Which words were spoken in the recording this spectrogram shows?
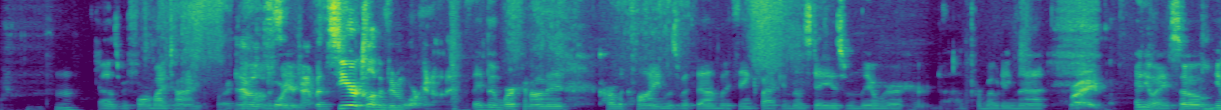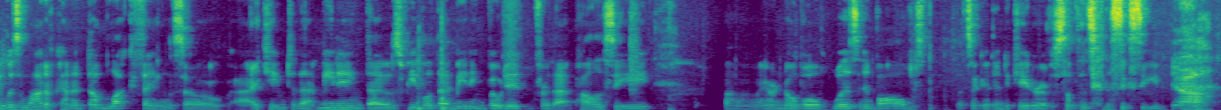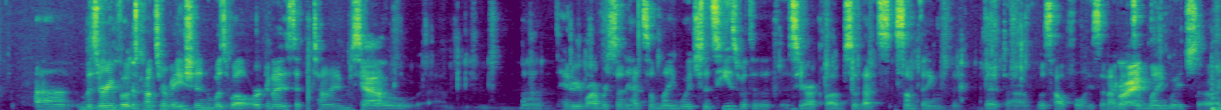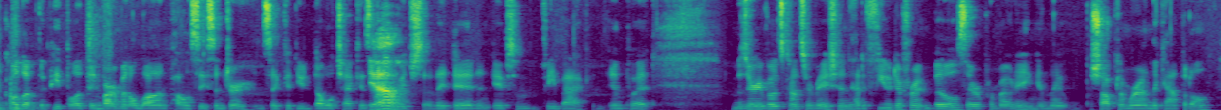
that was before my time. Before I And came that was before your time. But the Sierra Club had been working on it. They've been working on it. Carla Klein was with them, I think, back in those days when they were uh, promoting that. Right. Anyway, so it was a lot of kind of dumb luck things. So I came to that meeting. Those people at that meeting voted for that policy. Uh, Erin Noble was involved. That's a good indicator of if something's going to succeed. Yeah. Uh, Missouri Votes Conservation was well organized at the time, so um, um, Henry Robertson had some language since he's with the, the Sierra Club, so that's something that, that uh, was helpful. He said, "I got Right. some language," so I called up the people at the Environmental Law and Policy Center and said, "Could you double check his Yeah. language?" So they did and gave some feedback and input. Missouri Votes Conservation had a few different bills they were promoting, and they shopped them around the Capitol.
